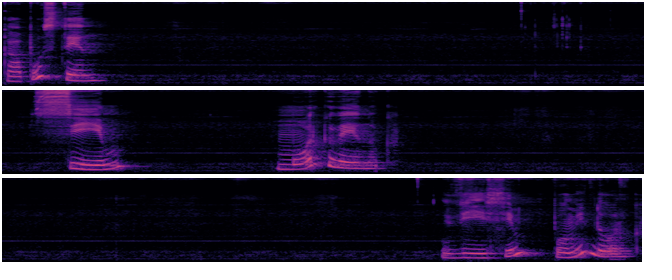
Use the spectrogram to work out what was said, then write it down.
капустин. Сім морквинок. Вісім помідорок.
